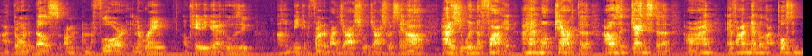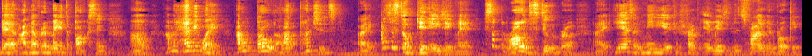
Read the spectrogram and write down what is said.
uh, throwing the belts on, on the floor in the ring. Okay, then you had Usyk um, being confronted by Joshua. Joshua saying, "Ah, how did you win the fight? I had more character. I was a gangster. All right. If I never got posted bail, I never have made the boxing. Um, I'm a heavyweight. I don't throw a lot of punches." Like, I just don't get AJ, man. There's something wrong with this dude, bro. Like, he has a media constructed image it's finally been broken.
